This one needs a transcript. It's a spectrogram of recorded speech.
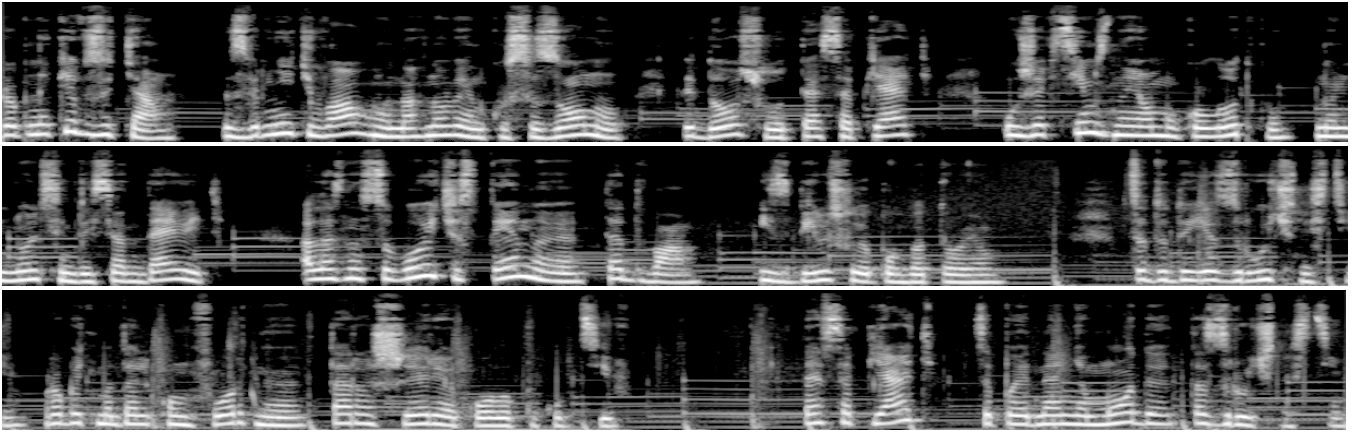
Виробники взуття. Зверніть увагу на новинку сезону підошву Теса 5, уже всім знайому колодку 0079, але з носовою частиною Т2 і з більшою повнотою. Це додає зручності, робить модель комфортною та розширює коло покупців. Теса 5 це поєднання моди та зручності,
